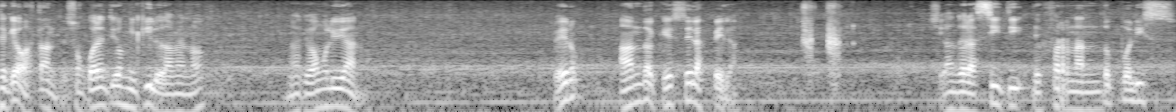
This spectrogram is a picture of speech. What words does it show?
Se queda bastante. Son 42.000 kilos también, ¿no? No es que vamos liviano. Pero anda que se las pela. Llegando a la City de Fernandópolis.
